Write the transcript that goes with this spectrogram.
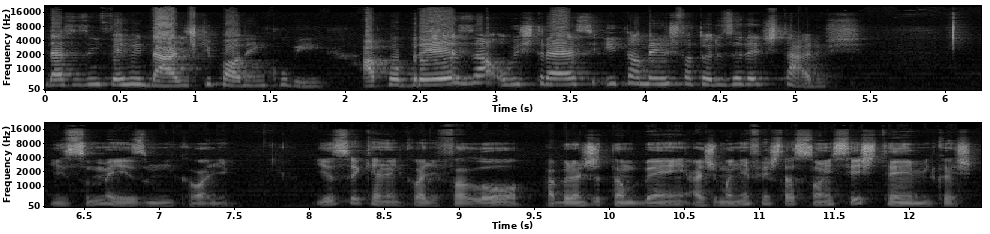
dessas enfermidades que podem incluir a pobreza, o estresse e também os fatores hereditários. Isso mesmo, Nicole. Isso que a Nicole falou abrange também as manifestações sistêmicas.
